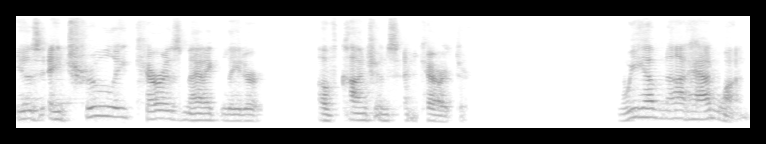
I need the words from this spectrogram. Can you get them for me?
is a truly charismatic leader of conscience and character. We have not had one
